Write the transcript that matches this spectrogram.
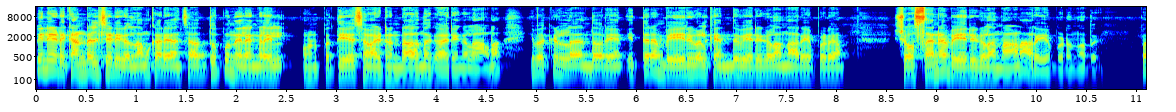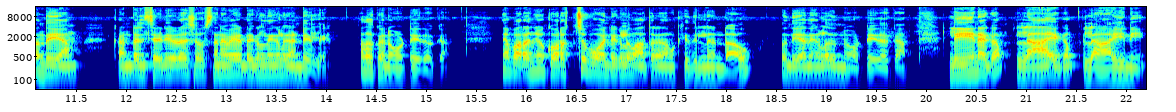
പിന്നീട് കണ്ടൽ ചെടികൾ. നമുക്കറിയാം ചതുപ്പ് നിലങ്ങളിൽ പ്രത്യേകമായിട്ട് ഉണ്ടാകുന്ന കാര്യങ്ങളാണ്. ഇവക്കുള്ള എന്താ പറയുക ഇത്തരം വേരുകൾക്ക് എന്ത് വേരുകളെന്ന് അറിയപ്പെടുക? ശ്വസന വേരുകളെന്നാണ് അറിയപ്പെടുന്നത്. അപ്പോൾ എന്ത് ചെയ്യാം? കണ്ടൽ ചെടിയുടെ ശ്വസന വേരുകൾ നിങ്ങൾ കണ്ടില്ലേ? അതൊക്കെ നോട്ട് ചെയ്ത് വെക്കാം. ഞാൻ പറഞ്ഞു കുറച്ച് പോയിന്റുകൾ മാത്രമേ നമുക്ക് ഇതിൽ നിന്ന് ഉണ്ടാവൂ അപ്പോൾ എന്ത് ചെയ്യാം? നിങ്ങളത് നോട്ട് ചെയ്ത് വെക്കാം. ലീനകം ലായകം ലായിനി.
